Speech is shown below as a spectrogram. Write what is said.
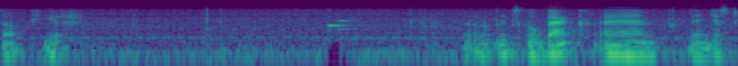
so up here so let's go back and then just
